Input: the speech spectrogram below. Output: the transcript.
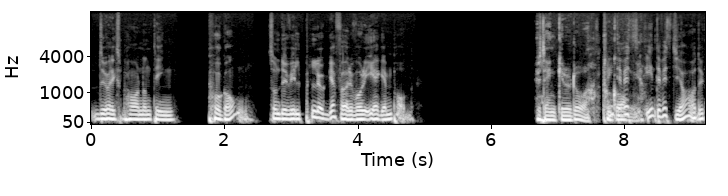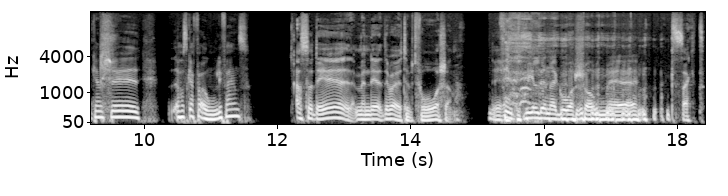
du liksom har någonting på gång som du vill plugga för i vår egen podd. Hur tänker du då? På inte, gång? vet, inte vet jag, du kanske har skaffat Onlyfans? Alltså det, men det, det var ju typ två år sedan. Det, Fotbilderna går som eh, exakt.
